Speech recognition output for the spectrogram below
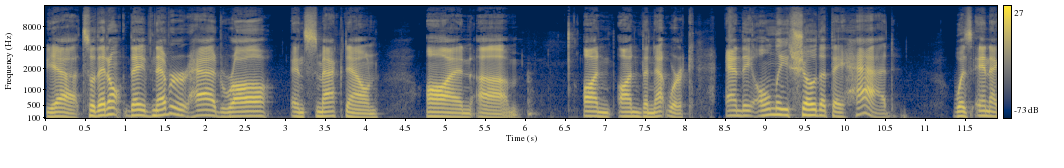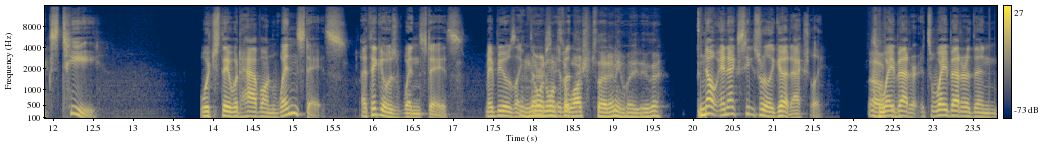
Yeah, so they don't they've never had Raw and SmackDown on um on on the network and the only show that they had was NXT which they would have on Wednesdays. I think it was Wednesdays. Maybe it was like and no one Thursday, wants to but- watch that anyway, do they? No, NXT is really good actually. It's Oh, way better. It's way better than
